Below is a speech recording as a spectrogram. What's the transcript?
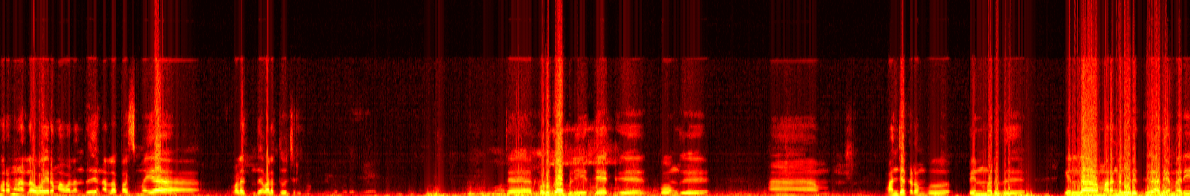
மரமும் நல்லா உயரமாக வளர்ந்து நல்லா பசுமையாக வளர்த்து வளர்த்து வச்சுருக்கோம். இந்த கொடுக்காப்புளி தேக்கு கோங்கு மஞ்சக்கடம்பு வெண்மருது எல்லா மரங்களும் இருக்குது அதே மாதிரி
